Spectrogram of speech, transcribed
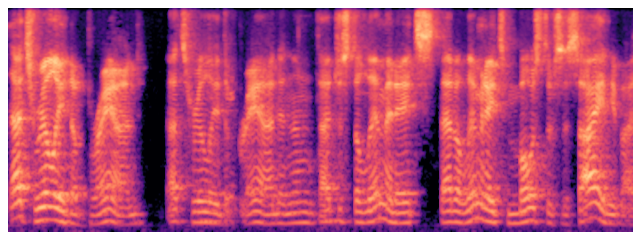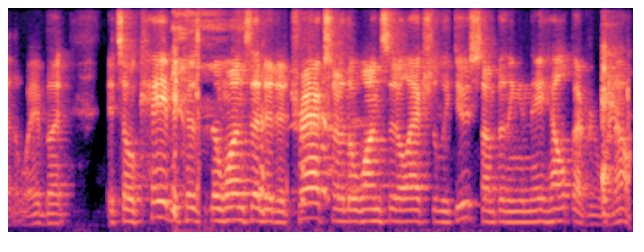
that's really the brand. That's really the brand. And then that just eliminates that eliminates most of society, by the way. But it's okay because the ones that it attracts are the ones that'll actually do something and they help everyone else.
